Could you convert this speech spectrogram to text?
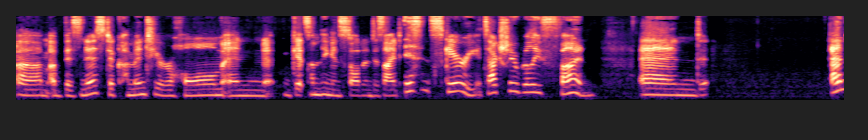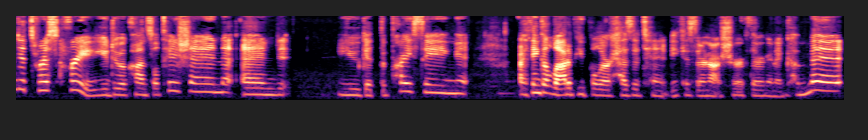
um, a business to come into your home and get something installed and designed isn't scary. It's actually really fun, and and it's risk free. You do a consultation and you get the pricing. I think a lot of people are hesitant because they're not sure if they're going to commit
